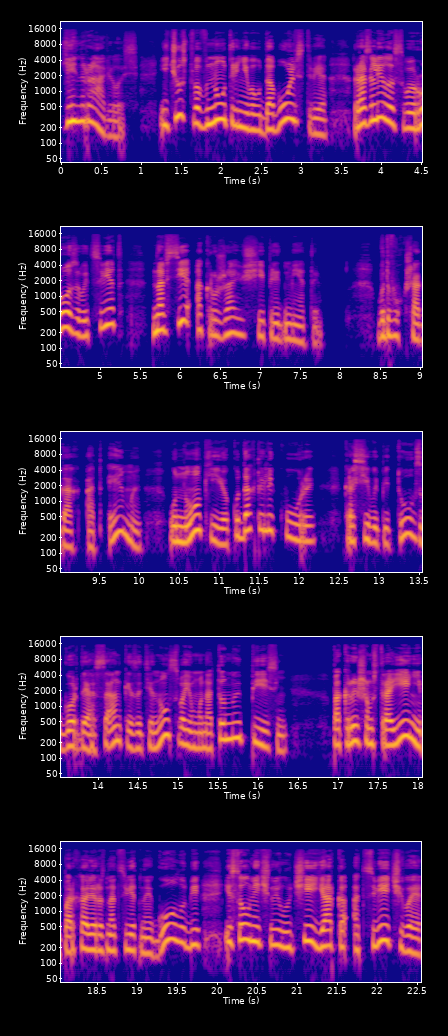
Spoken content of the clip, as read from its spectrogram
ей нравилось, и чувство внутреннего удовольствия разлило свой розовый цвет на все окружающие предметы. В двух шагах от Эммы у ног ее кудахтали куры. Красивый петух с гордой осанкой затянул свою монотонную песнь. По крышам строений порхали разноцветные голуби, и солнечные лучи, ярко отсвечивая,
